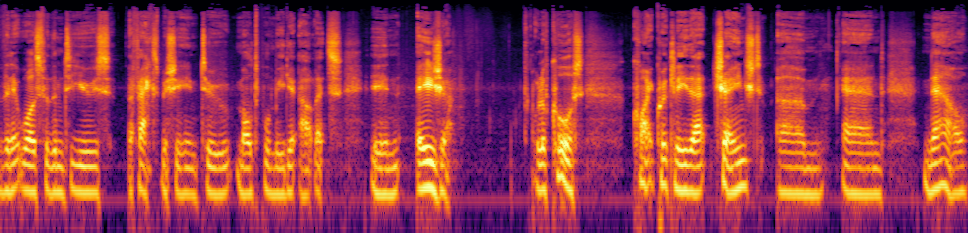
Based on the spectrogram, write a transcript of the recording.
than it was for them to use a fax machine to multiple media outlets in Asia. Well, of course, quite quickly that changed. Um, and now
